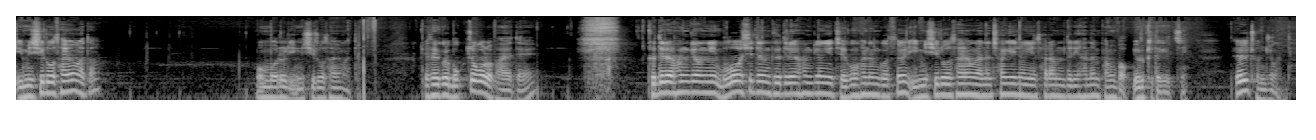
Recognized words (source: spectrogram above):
임시로 사용하다. 뭐뭐를 임시로 사용하다. 그래서 이걸 목적으로 봐야 돼. 그들의 환경이 무엇이든 그들의 환경이 제공하는 것을 임시로 사용하는 창의적인 사람들이 하는 방법 이렇게 되겠지. 을 존중한다.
